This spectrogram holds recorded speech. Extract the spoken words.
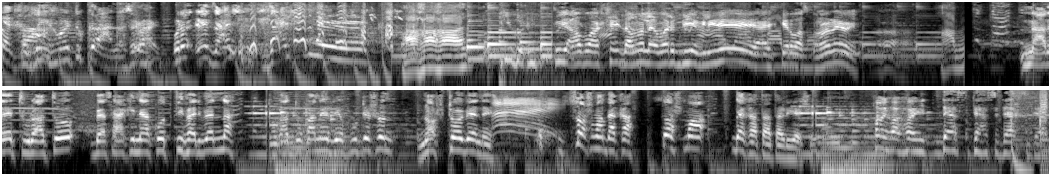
দেখা। তুই আমার একটু কাজ আছে ভাই। ওরা এ যাইস যাইস নে। তুই আবার সেই জামালে আমার দিয়ে গেলি রে আজকের বাস করা রে। না রে তোরা তো বেচা কিনা করতে পারবেন না। তোরা দোকানের রেপুটেশন নষ্ট হবে না। চশমা দেখা চশমা দেখা তাড়াতাড়ি আসে। হয় হয় হয় দেখ দেখ দেখ দেখ।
